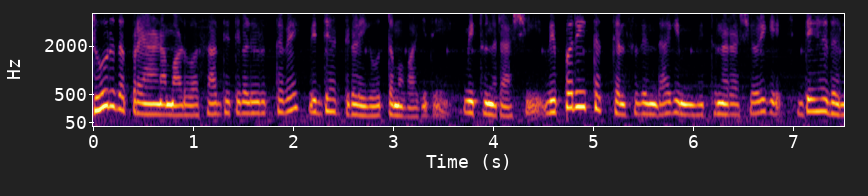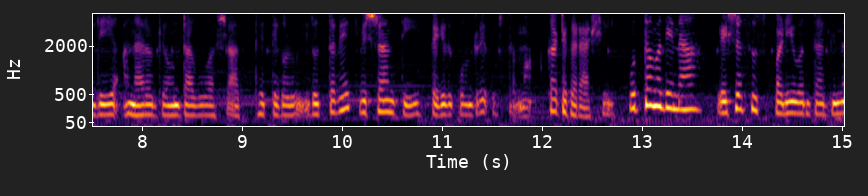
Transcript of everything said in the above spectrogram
ದೂರದ ಪ್ರಯಾಣ ಮಾಡುವ ಸಾಧ್ಯತೆಗಳಿರುತ್ತವೆ. ವಿದ್ಯಾರ್ಥಿಗಳಿಗೆ ಉತ್ತಮವಾಗಿದೆ. ಮಿಥುನ ರಾಶಿ. ವಿಪರೀತ ಕೆಲಸದಿಂದಾಗಿ ಮಿಥುನ ರಾಶಿಯವರಿಗೆ ದೇಹದಲ್ಲಿ ಅನಾರೋಗ್ಯ ಉಂಟಾಗುವ ಸಾಧ್ಯತೆಗಳು ಇರುತ್ತವೆ. ವಿಶ್ರಾಂತಿ ತೆಗೆದುಕೊಂಡ್ರೆ ಉತ್ತಮ. ಕಟಕ ರಾಶಿ. ಉತ್ತಮ ದಿನ, ಯಶಸ್ಸು ಪಡೆಯುವಂತಹ ದಿನ.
